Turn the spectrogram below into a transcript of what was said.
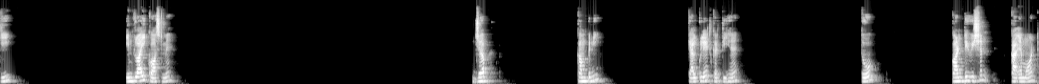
कि इंप्लॉय कॉस्ट में जब कंपनी कैलकुलेट करती हैं तो कॉन्ट्रीब्यूशन का अमाउंट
